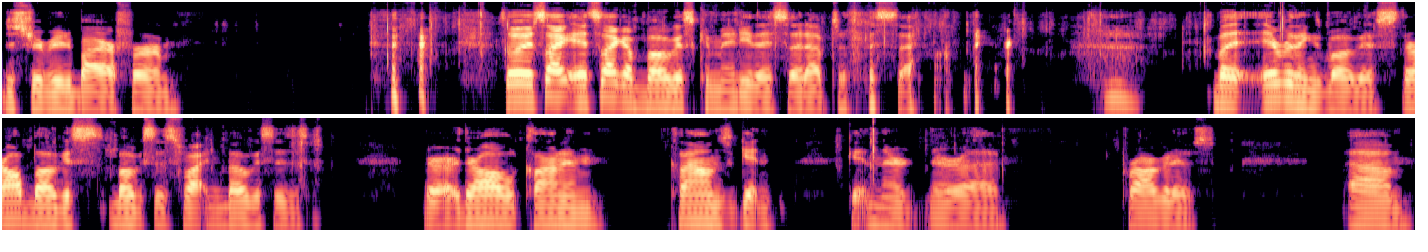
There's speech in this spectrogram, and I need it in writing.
distributed by our firm. so it's like it's like a bogus committee they set up to list that on there. But everything's bogus. They're all bogus. Boguses fighting boguses. They're they're all clowning clowns getting getting their their uh, prerogatives. Um,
